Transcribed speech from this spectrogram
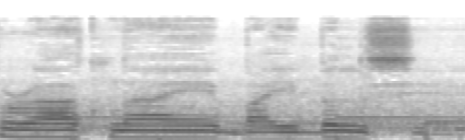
प्रार्थनाएँ Bible से।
